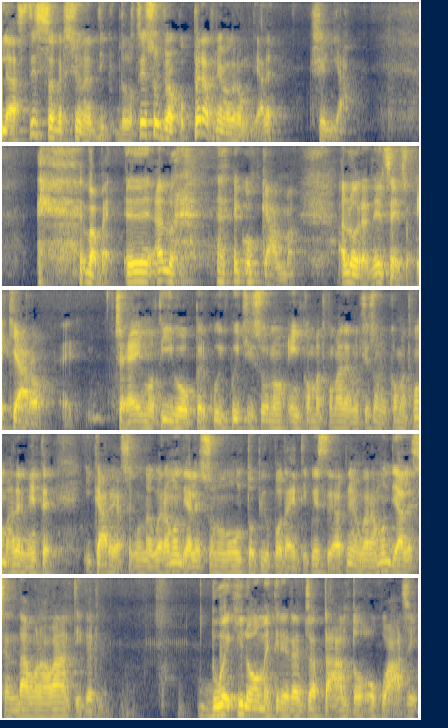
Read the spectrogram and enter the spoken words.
la stessa versione di, dello stesso gioco per la prima guerra mondiale ce li ha. Eh, vabbè, eh, allora, con calma. Allora, nel senso, è chiaro, eh, c'è il motivo per cui qui ci sono e in Combat Commander non ci sono in Combat Commander, mentre i carri della seconda guerra mondiale sono molto più potenti. Questi della prima guerra mondiale, se andavano avanti per due chilometri era già tanto o quasi,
